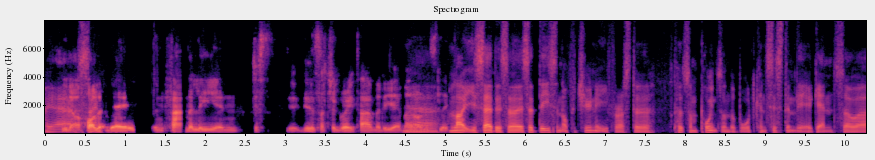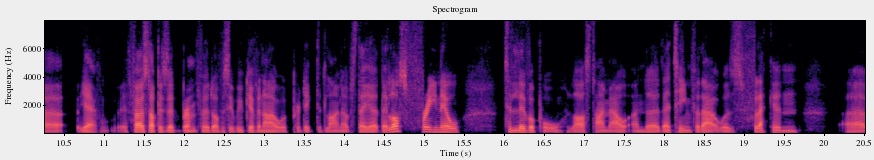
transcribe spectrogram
Yeah, you know same. holidays and family and just it is such a great time of the year, man. Yeah, Honestly, like you said, it's a it's a decent opportunity for us to put some points on the board consistently again. So uh, yeah, first up is at Brentford. Obviously, we've given our predicted lineups. They uh, they lost three 0 to Liverpool last time out, and uh, their team for that was Flekken, uh,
